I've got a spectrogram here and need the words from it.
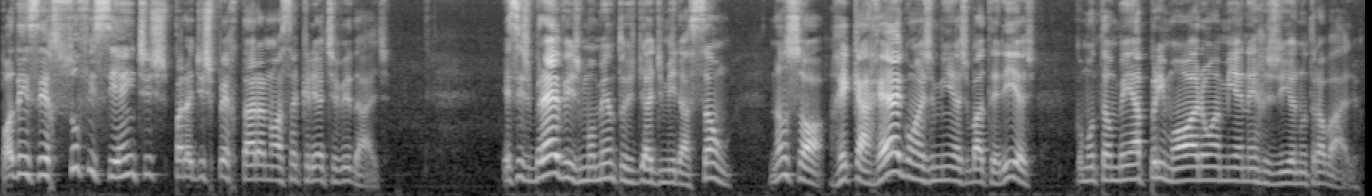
podem ser suficientes para despertar a nossa criatividade. Esses breves momentos de admiração não só recarregam as minhas baterias, como também aprimoram a minha energia no trabalho.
